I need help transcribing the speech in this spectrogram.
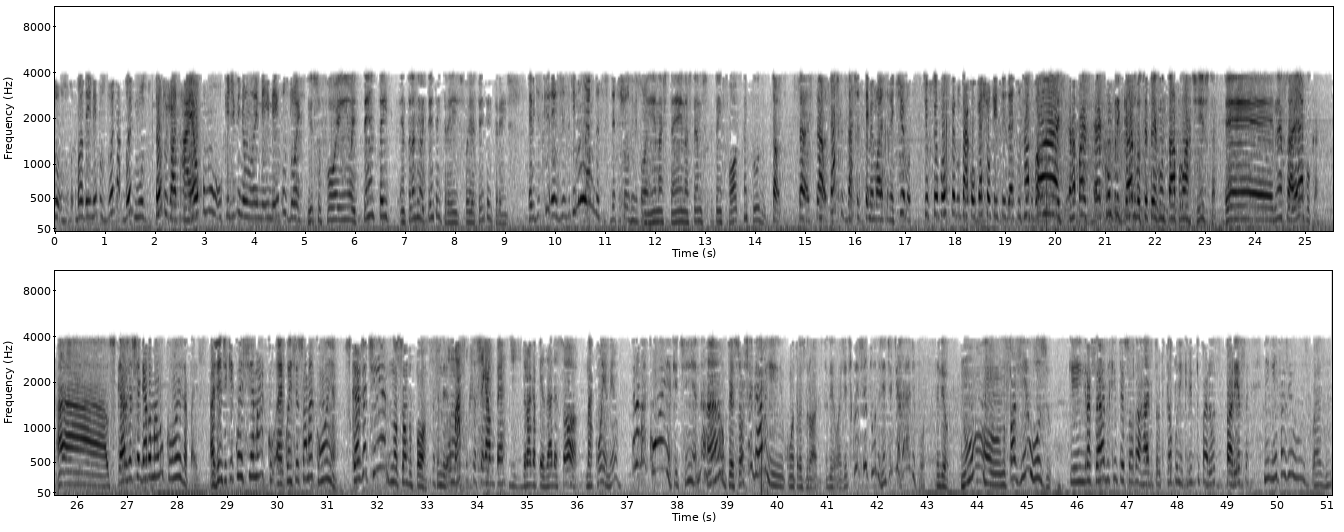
mandei e-mail para os dois, dois músicos, tanto o Jorge Israel como o Kid Vinil, e-mail para os dois. Isso foi em 80, entrando em 83, foi em 83. Ele disse que, ele disse que não lembra desses, desses shows em Vitória. Sim, mas tem, nós temos, tem fotos, tem tudo. Então, você acha que os artistas têm memória seletiva? Tipo, se eu fosse perguntar qualquer show que eles fizessem no Rapaz, rapaz, é complicado você perguntar para um artista. É, nessa época, ah, os caras já chegavam malucões, rapaz. A gente aqui conhecia, maco, é, conhecia só maconha. Os caras já tinham noção do pó, entendeu? O máximo que você chegava perto de droga pesada é só maconha mesmo? Era maconha que tinha. Não, o pessoal chegava em, com outras drogas, entendeu? A gente conhecia tudo, a gente é de rádio, pô, entendeu? Não, não fazia uso. Que é engraçado que o pessoal da Rádio Tropical, por incrível que pareça, ninguém fazia uso quase, né?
